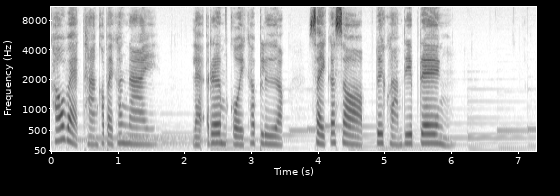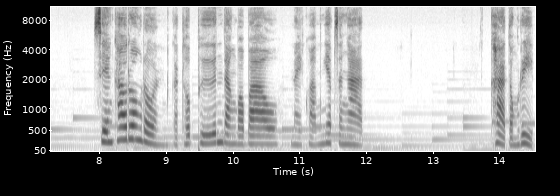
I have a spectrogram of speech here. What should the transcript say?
เขาแหวกทางเข้าไปข้างใน และเริ่มโกยข้าวเปลือก ใส่กระสอบด้วยความรีบเร่ง เสียงข้าวร่วงหล่นกระทบพื้นดังเบาๆ ในความเงียบสงัด ข้าต้องรีบ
